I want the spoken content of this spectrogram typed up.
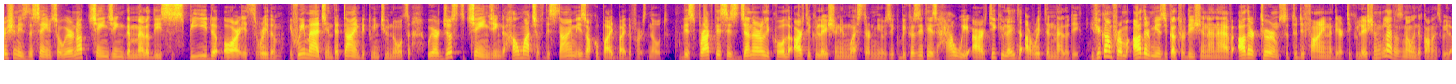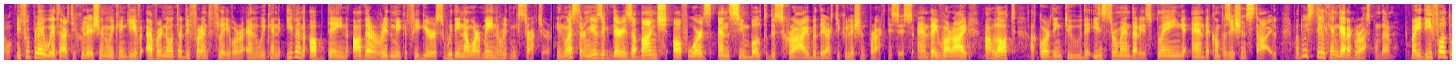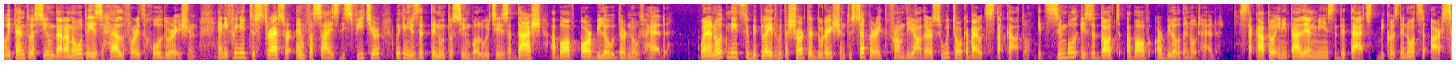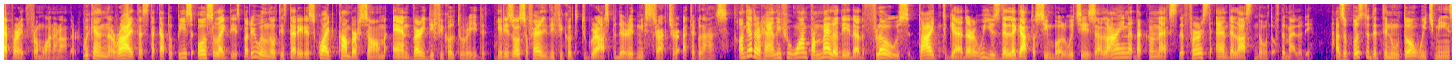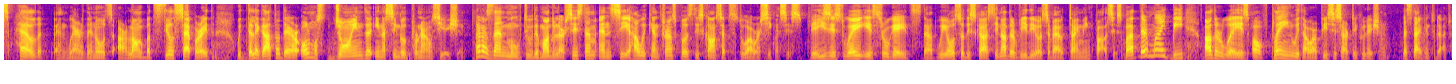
Is the same, so we are not changing the melody's speed or its rhythm. If we imagine the time between two notes, we are just changing how much of this time is occupied by the first note. This practice is generally called articulation in Western music because it is how we articulate a written melody. If you come from other musical tradition and have other terms to define the articulation, let us know in the comments below. If we play with articulation, we can give every note a different flavor and we can even obtain other rhythmic figures within our main rhythmic structure. In Western music, there is a bunch of words and symbols to describe the articulation practices, and they vary a lot according to the instrument that is playing and the composition style, but we still can get a grasp on them. By default, we tend to assume that a note is held for its whole duration, and if we need to stress or emphasize this feature, we can use the tenuto symbol, which is a dash above or below the note head. When a note needs to be played with a shorter duration to separate from the others, we talk about staccato. Its symbol is a dot above or below the note head. Staccato in Italian means detached because the notes are separate from one another. We can write a staccato piece also like this, but you will notice that it is quite cumbersome and very difficult to read. It is also fairly difficult to grasp the rhythmic structure at a glance. On the other hand, if we want a melody that flows tied together, we use the legato symbol, which is a line that connects the first and the last note of the melody. As opposed to the tenuto, which means held and where the notes are long but still separate, with the legato they are almost joined in a single pronunciation. Let us then move to the modular system and see how we can transpose these concepts to our sequences. The easiest way is through gates that we also discussed in other videos about timing pulses, but there might be other ways of playing with our piece's articulation. Let's dive into that.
